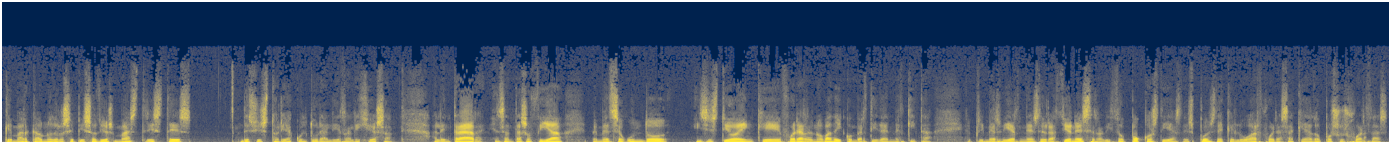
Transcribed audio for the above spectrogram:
que marca uno de los episodios más tristes de su historia cultural y religiosa. Al entrar en Santa Sofía, Mehmed II insistió en que fuera renovada y convertida en mezquita. El primer viernes de oraciones se realizó pocos días después de que el lugar fuera saqueado por sus fuerzas.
